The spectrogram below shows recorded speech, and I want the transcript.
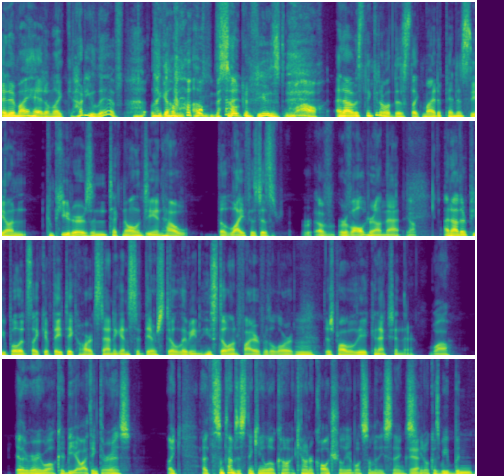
And in my head i'm like how do you live? Like i'm i'm so confused. Wow. and i was thinking about this like my dependency on computers and technology and how the life has just re- revolved around that. Yeah. And other people it's like if they take a hard stand against it they're still living he's still on fire for the lord Mm. there's probably a connection there Wow. Yeah, there very well could be. Oh, I think there is. Like uh, sometimes it's thinking a little co- counterculturally about some of these things, Yeah. you know, because we've been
